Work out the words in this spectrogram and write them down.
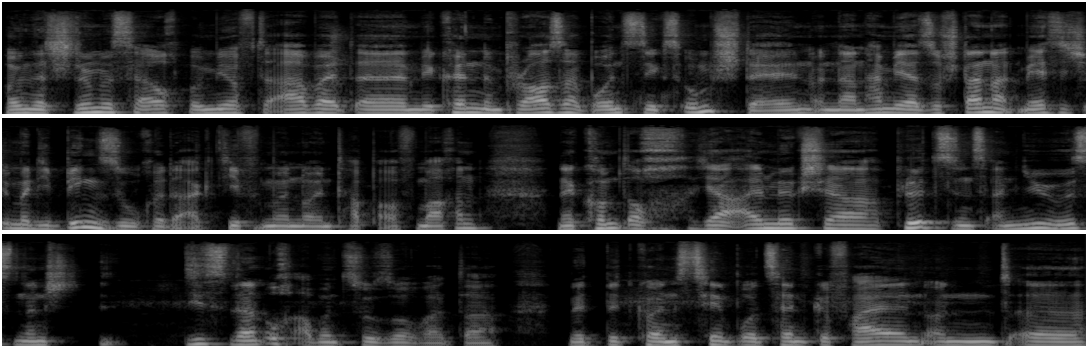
Allem das Schlimme ist ja auch bei mir auf der Arbeit, äh, wir können im Browser bei uns nichts umstellen und dann haben wir ja so standardmäßig immer die Bing-Suche da aktiv, wir einen neuen Tab aufmachen. Und dann kommt auch ja all möglicher Blödsinns an News und dann siehst du dann auch ab und zu sowas da. Mit Bitcoin ist 10% gefallen und äh,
